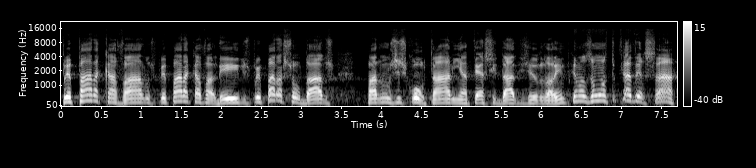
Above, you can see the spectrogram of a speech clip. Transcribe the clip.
prepara cavalos, prepara cavaleiros, prepara soldados para nos escoltarem até a cidade de Jerusalém, porque nós vamos atravessar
